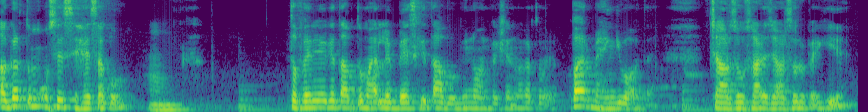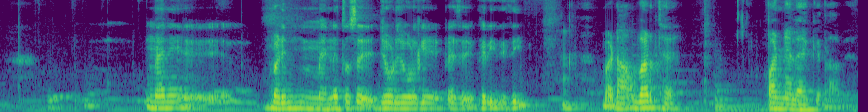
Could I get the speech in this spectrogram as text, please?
अगर तुम उसे सह सको हम्म, तो फिर ये किताब तुम्हारे लिए बेस्ट किताब होगी नॉन फिक्शन में अगर तुम्हें पर महँगी बहुत है। चार सौ साढ़े चार सौ रुपये की है। मैंने बड़ी मेहनतों से जोड़ जोड़ के पैसे खरीदी थी। बट हाँ वर्थ है। पढ़ने लायक किताब है।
